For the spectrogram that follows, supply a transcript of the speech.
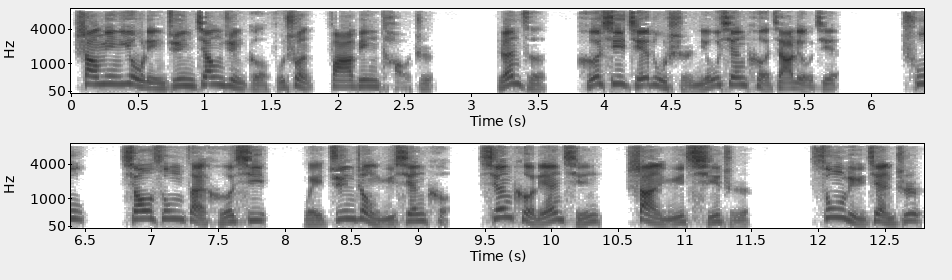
上命右领军将军葛福顺发兵讨之。壬子河西节度使牛仙客加六阶。初，萧嵩在河西，为军政于仙客。仙客连秦，善于其职。松吕见之，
